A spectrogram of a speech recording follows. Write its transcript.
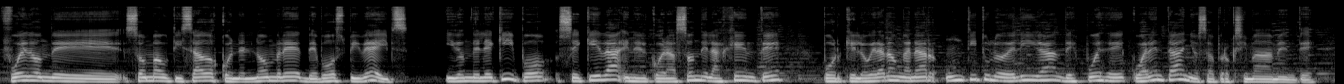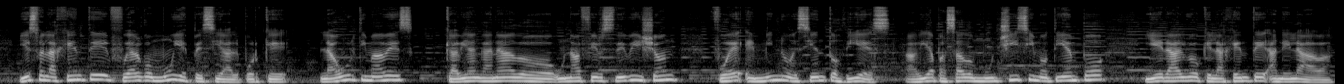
fue donde son bautizados con el nombre de Bosby Babes y donde el equipo se queda en el corazón de la gente porque lograron ganar un título de liga después de 40 años aproximadamente. Y eso a la gente fue algo muy especial porque la última vez que habían ganado una First Division fue en 1910. Había pasado muchísimo tiempo y era algo que la gente anhelaba.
